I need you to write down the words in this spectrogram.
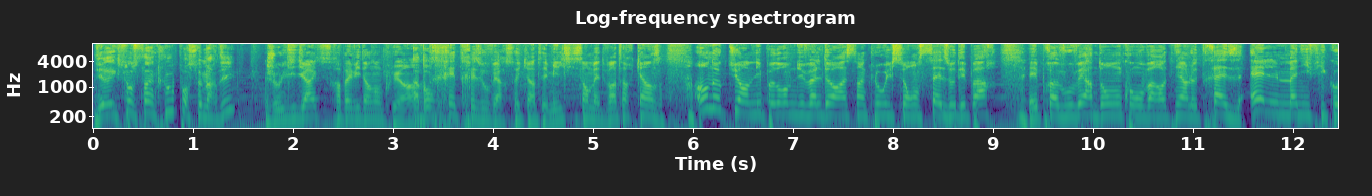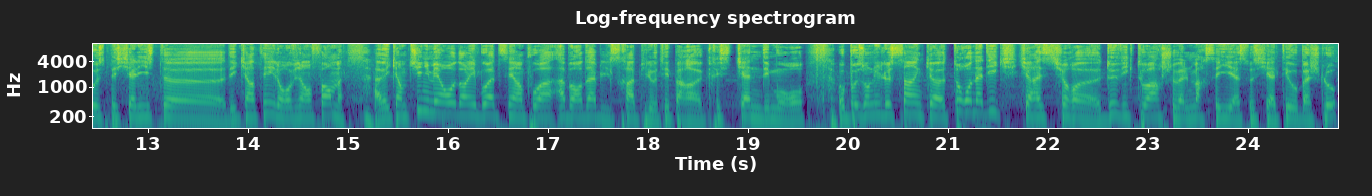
Direction Saint-Cloud pour ce mardi. Je vous le dis direct, ce sera pas évident non plus. Hein. Ah bon très très ouvert ce quintet. 1600 mètres, 20h15. En nocturne, l'hippodrome du Val d'Or à Saint-Cloud. Ils seront 16 au départ. Épreuve ouverte donc. On va retenir le 13. Magnifico, spécialiste euh, des quintets. Il revient en forme avec un petit numéro dans les boîtes. C'est un poids abordable. Il sera piloté par euh, Christiane Desmoureaux. Opposons-lui le 5. Euh, Toronadic qui reste sur deux victoires. Cheval marseillais associé à Théo Bachelot.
